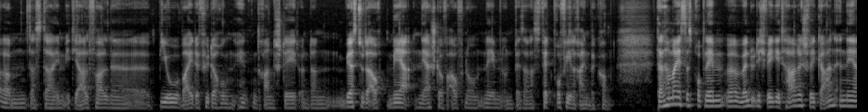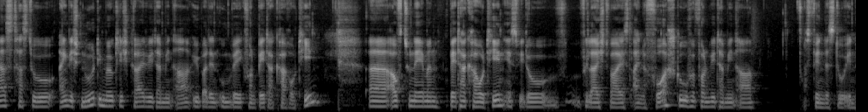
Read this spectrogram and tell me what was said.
ähm, dass da im Idealfall eine Bio-Weidefütterung hinten dran steht und dann wirst du da auch mehr Nährstoff aufnehmen und ein besseres Fettprofil reinbekommen. Dann haben wir jetzt das Problem, äh, wenn du dich vegetarisch, vegan ernährst, hast du eigentlich nur die Möglichkeit, Vitamin A über den Umweg von Beta-Carotin äh, aufzunehmen. Beta-Carotin ist, wie du vielleicht weißt, eine Vorstufe von Vitamin A. Das findest du in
